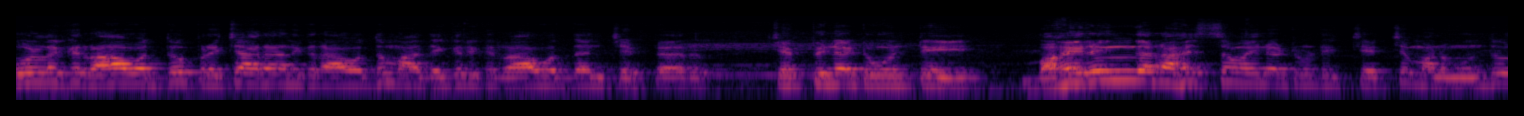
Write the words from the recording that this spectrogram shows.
ఊళ్ళకి రావద్దు ప్రచారానికి రావద్దు మా దగ్గరికి రావద్దు అని చెప్పారు. చెప్పినటువంటి బహిరంగ రహస్యమైనటువంటి చర్చ మన ముందు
